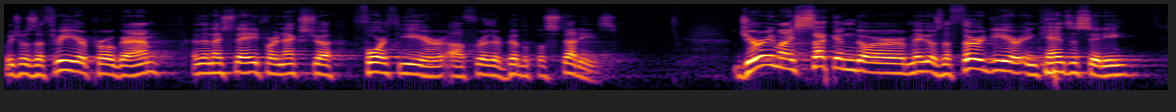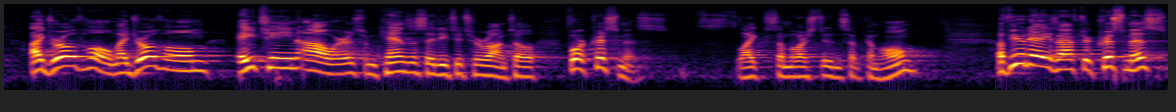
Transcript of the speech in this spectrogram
which was a three year program, and then I stayed for an extra fourth year of further biblical studies. During my second, or maybe it was the third year in Kansas City, I drove home. I drove home 18 hours from Kansas City to Toronto for Christmas, like some of our students have come home. A few days after Christmas,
